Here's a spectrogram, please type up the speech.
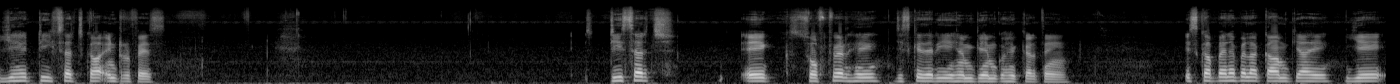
यह है टी सर्च का इंटरफेस टी सर्च एक सॉफ्टवेयर है, जिसके ज़रिए हम गेम को हैक करते हैं। इसका पहला पहला काम क्या है, ये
